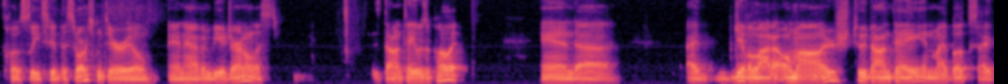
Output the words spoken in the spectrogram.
closely to the source material and have him be a journalist. Dante was a poet. And uh, I give a lot of homage to Dante in my books. I,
